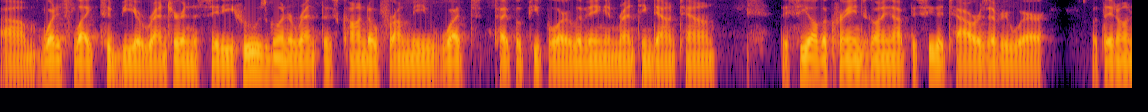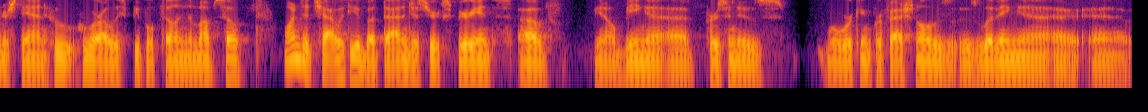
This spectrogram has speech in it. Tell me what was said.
um, what it's like to be a renter in the city, who's going to rent this condo from me, what type of people are living and renting downtown. They see all the cranes going up, they see the towers everywhere, but they don't understand who, who are all these people filling them up. So I wanted to chat with you about that and just your experience of you know being a, a person who's a working professional who's, who's living uh, uh,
